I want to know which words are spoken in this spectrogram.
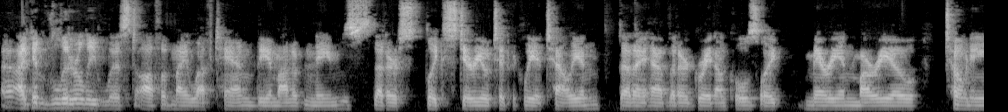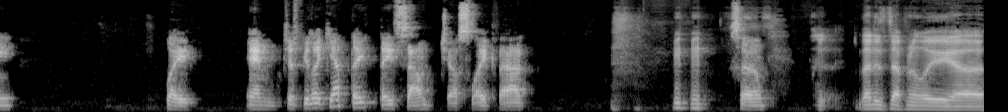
I could literally list off of my left hand the amount of names that are like stereotypically Italian that I have that are great uncles, like Marion, Mario, Tony, like, and just be like, yep, they they sound just like that. So that is definitely uh,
